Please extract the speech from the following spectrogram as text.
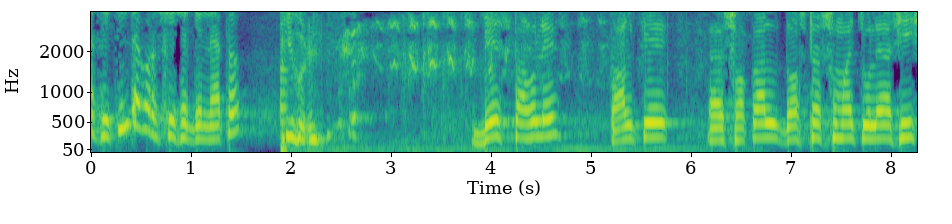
আছি চিন্তা করস কিসের জন্য এত? বেশ তাহলে কালকে সকাল দশটার সময় চলে আসিস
